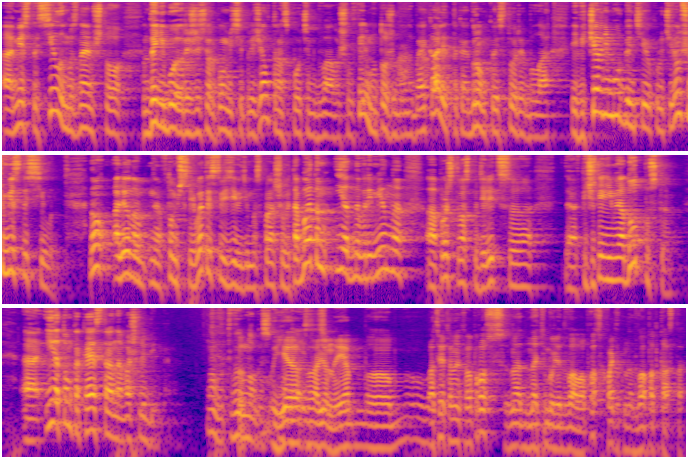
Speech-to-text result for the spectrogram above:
А, Место силы. Мы знаем, что Дэнни Бойл, режиссер, помните, приезжал, «Транспортинг 2» вышел фильм, он тоже был на Байкале. Такая громкая история была. И в «Вечернем Урганте» ее крутили. В общем, место силы. Но Алена, э, в том числе в этой связи, видимо, спрашивает об этом и одновременно а, просит вас поделиться э, впечатлениями от отпуска и о том, какая страна ваша любимая. Ну, вот вы много Э, Я, ездите. Алена, я, э, ответа на этот вопрос, на, на тем более два вопроса, хватит на два подкаста.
